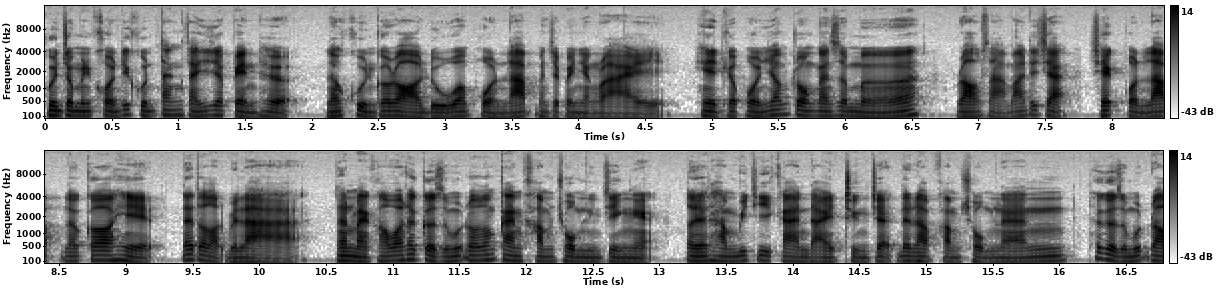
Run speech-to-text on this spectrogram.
คุณจะเป็นคนที่คุณตั้งใจที่จะเป็นเถอะ แล้วคุณก็รอดูว่าผลลัพธ์มันจะเป็นอย่างไร เหตุกับผลย่อมตรงกันเสมอ เราสามารถที่จะเช็คผลลัพธ์แล้วก็เหตุได้ตลอดเวลา นั่นหมายความว่าถ้าเกิดสมมติเราต้องการคำชมจริงๆเนี่ยเราจะทำวิธีการใดถึงจะได้รับคำชมนั้น ถ้าเกิดสมมติเรา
